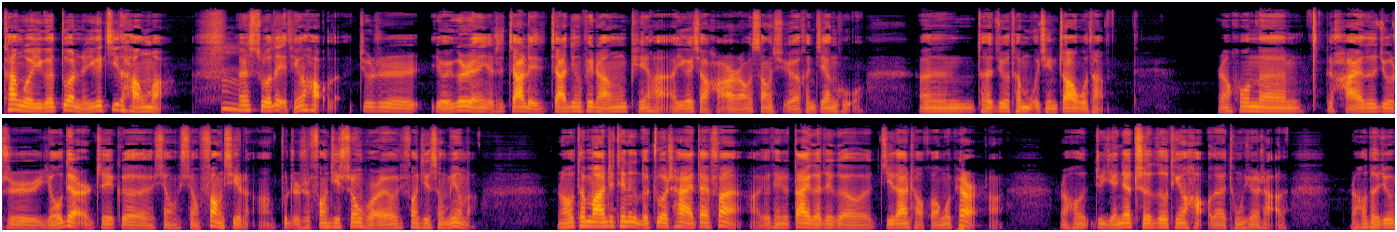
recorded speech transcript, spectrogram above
看过一个段子，一个鸡汤嘛，但嗯说的也挺好的，就是有一个人也是家里家境非常贫寒，一个小孩儿，然后上学很艰苦，嗯，他就他母亲照顾他，然后呢，这孩子就是有点儿这个想想放弃了啊，不只是放弃生活，要放弃生命了。然后他妈就天天给他做菜带饭啊，有天就带个这个鸡蛋炒黄瓜片儿啊，然后就人家吃的都挺好的，同学啥的，然后他就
